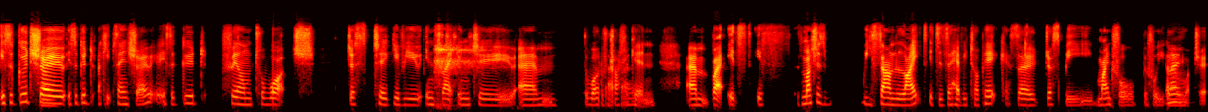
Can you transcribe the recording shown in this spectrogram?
it's a good show. Mm. It's a good. I keep saying show. It's a good film to watch, just to give you insight into um, the world of trafficking. Um, but it's it's as much as we sound light, it is a heavy topic. So just be mindful before you go and watch it.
